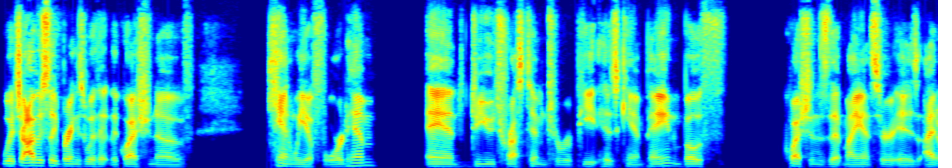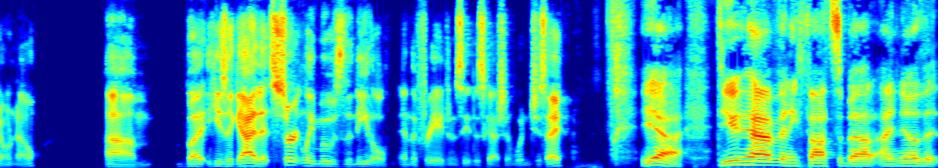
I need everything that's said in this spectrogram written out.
which obviously brings with it the question of can we afford him, and do you trust him to repeat his campaign? Both questions that my answer is I don't know. Um, but he's a guy that certainly moves the needle in the free agency discussion, wouldn't you say? Yeah. Do you have any thoughts about? I know that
